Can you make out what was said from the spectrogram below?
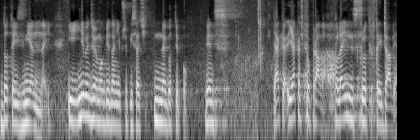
do tej zmiennej i nie będziemy mogli do niej przypisać innego typu. Więc Jaka, jakaś poprawa. Kolejny skrót w tej Javie.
